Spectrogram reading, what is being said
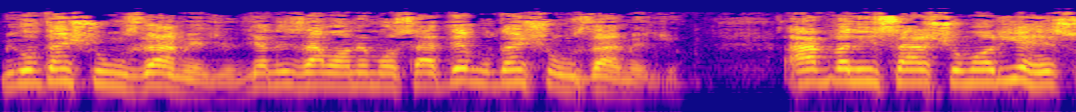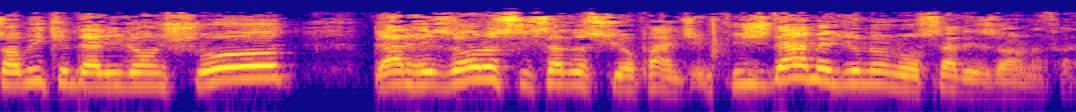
می‌گفتن 16 میلیون. یعنی زمان مصدق بودن 16 میلیون. اولین سرشماری حسابی که در ایران شد در 1335 18 میلیون و 900 هزار نفر.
